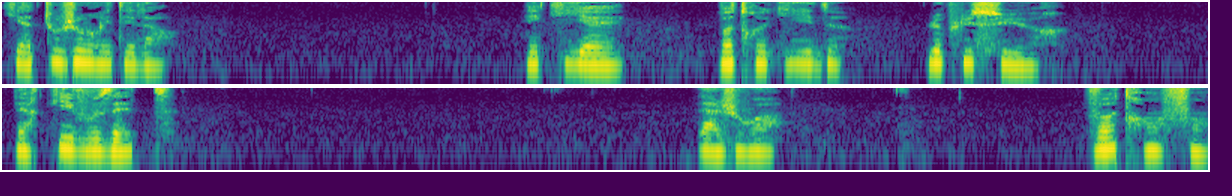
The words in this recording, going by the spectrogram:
qui a toujours été là et qui est votre guide le plus sûr vers qui vous êtes. La joie, votre enfant.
